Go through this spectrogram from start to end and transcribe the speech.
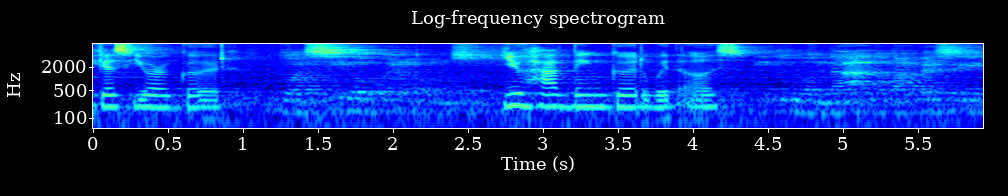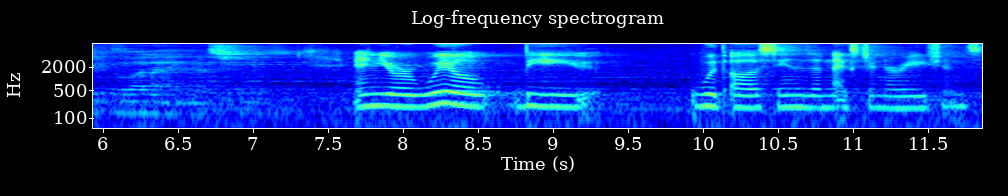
because you are good. You have been good with us, and your will be with us in the next generations.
